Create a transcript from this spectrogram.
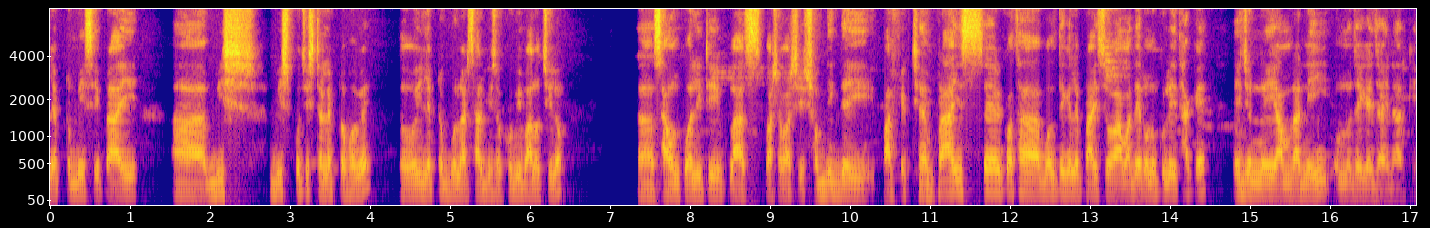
ল্যাপটপ নিয়েছি প্রায় বিশ বিশ পঁচিশটা ল্যাপটপ হবে। তো ওই ল্যাপটপগুলোর সার্ভিসও খুবই ভালো ছিল। সাউন্ড কোয়ালিটি প্লাস পাশাপাশি সব দিক দিয়েই পারফেক্ট প্রাইসের কথা বলতে গেলে প্রাইসও আমাদের অনুকূলেই থাকে। এই জন্যই আমরা নেই, অন্য জায়গায় যাই না আর কি।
